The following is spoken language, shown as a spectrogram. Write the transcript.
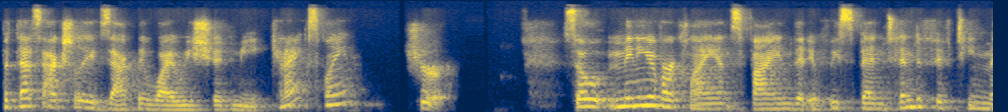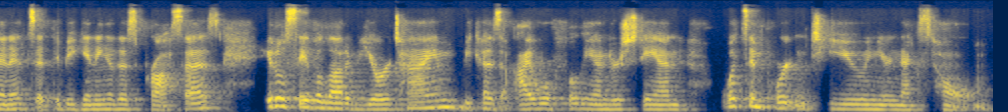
but that's actually exactly why we should meet. Can I explain? Sure. So many of our clients find that if we spend 10 to 15 minutes at the beginning of this process, it'll save a lot of your time because I will fully understand what's important to you in your next home.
